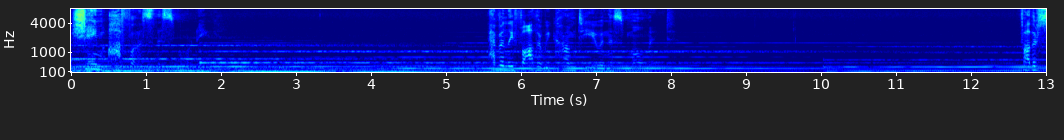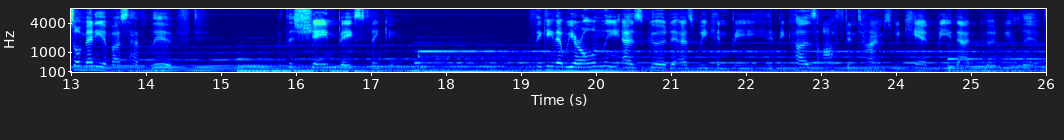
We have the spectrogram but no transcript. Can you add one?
Shame off us this morning. Heavenly Father, we come to you in this moment. Father, so many of us have lived with this shame based thinking thinking that we are only as good as we can be. And because oftentimes we can't be that good, we live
